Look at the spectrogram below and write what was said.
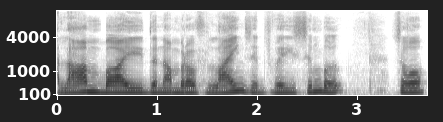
alarmed by the number of lines it is very simple. So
